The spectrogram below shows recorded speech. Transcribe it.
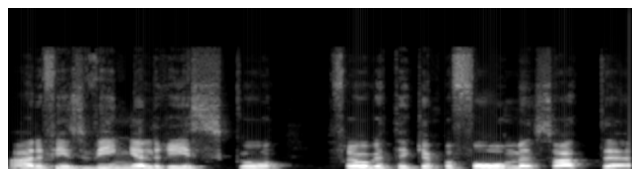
ja, det finns vingelrisk och frågetecken på formen så att eh,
